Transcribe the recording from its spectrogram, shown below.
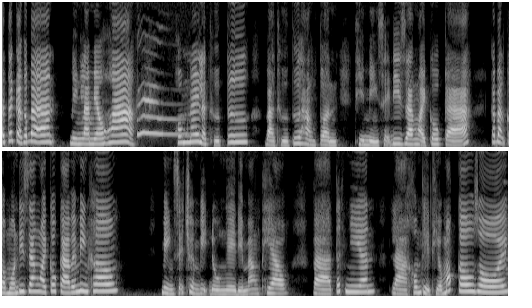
chào tất cả các bạn, mình là Mèo Hoa. Hôm nay là thứ tư và thứ tư hàng tuần thì mình sẽ đi ra ngoài câu cá. Các bạn có muốn đi ra ngoài câu cá với mình không? Mình sẽ chuẩn bị đồ nghề để mang theo và tất nhiên là không thể thiếu móc câu rồi.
